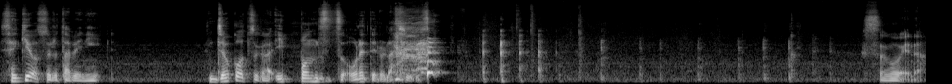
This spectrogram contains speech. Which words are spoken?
咳をするたびに除骨が1本ずつ折れてるらしいです。すごいな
